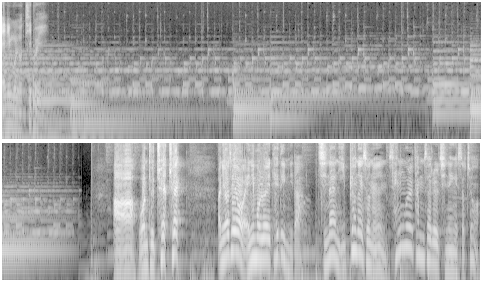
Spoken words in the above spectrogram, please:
애니몰로 TV 아, 원투 촵촵! 안녕하세요. 애니멀로의 테드입니다. 지난 2편에서는 생물 탐사를 진행했었죠.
